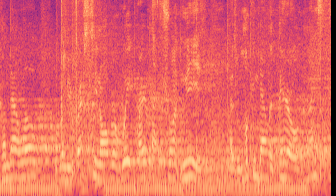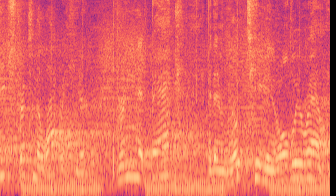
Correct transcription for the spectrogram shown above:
Come down low, we're gonna be resting all of our weight right on that front knee as we're looking down the barrel. Nice deep stretch in the lat right here. Bringing it back, and then rotating it all the way around.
